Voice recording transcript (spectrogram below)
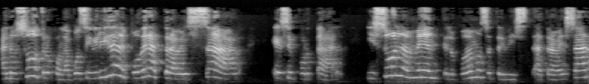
a nosotros con la posibilidad de poder atravesar ese portal y solamente lo podemos atravesar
